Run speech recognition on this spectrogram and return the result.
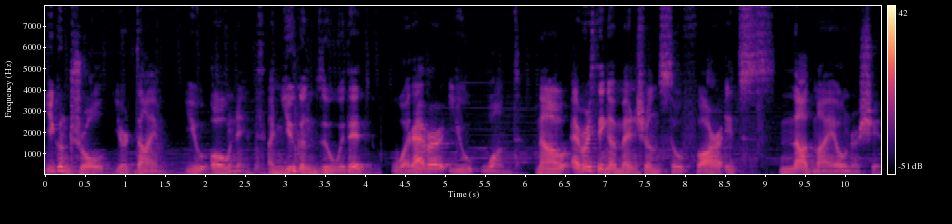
You control your time, you own it, and you can do with it whatever you want. Now, everything I mentioned so far, it's not my ownership.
